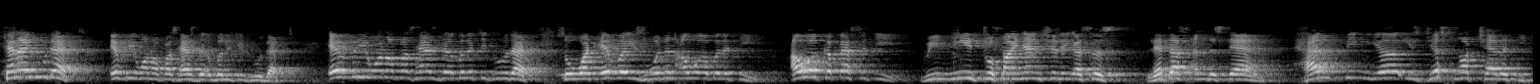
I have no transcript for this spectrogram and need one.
Can I do that? Every one of us has the ability to do that. Every one of us has the ability to do that. So whatever is within our ability, our capacity, we need to financially assist. Let us understand, helping here is just not charity.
